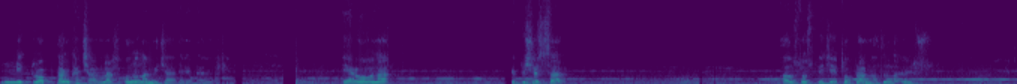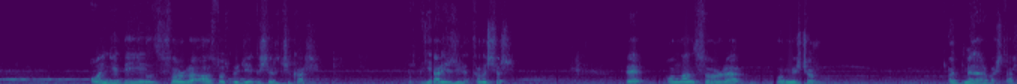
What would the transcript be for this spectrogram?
mikroptan kaçarlar. Onunla mücadele ederler. Eğer o ona yapışırsa Ağustos böceği toprağın altında ölür. 17 yıl sonra Ağustos böceği dışarı çıkar. Yeryüzüyle tanışır. Ve ondan sonra o meşhur ötmeler başlar.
